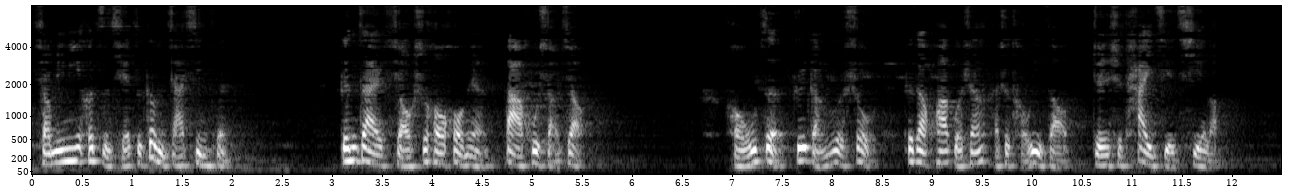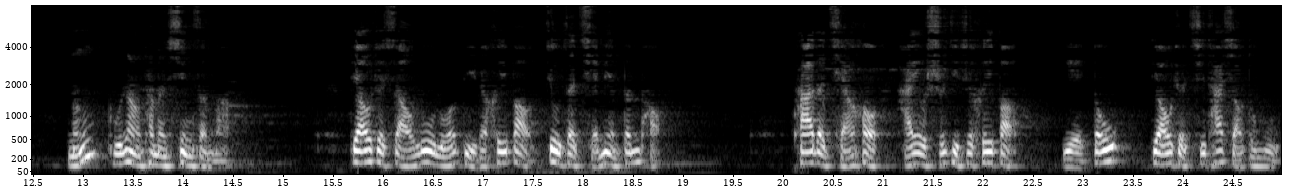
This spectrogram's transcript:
小咪咪和紫茄子更加兴奋。跟在小石猴后面大呼小叫。猴子追赶恶兽，这在花果山还是头一遭，真是太解气了。能不让他们兴奋吗？叼着小鹿罗比的黑豹就在前面奔跑，它的前后还有十几只黑豹，也都叼着其他小动物，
